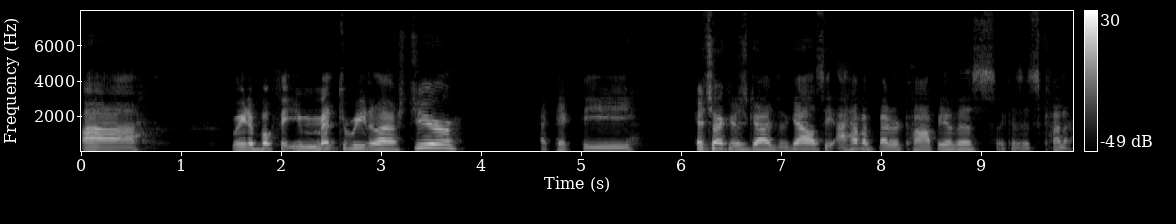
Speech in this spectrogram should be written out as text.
Uh read a book that you meant to read last year. I picked the Hitchhiker's Guide to the Galaxy. I have a better copy of this because it's kind of.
